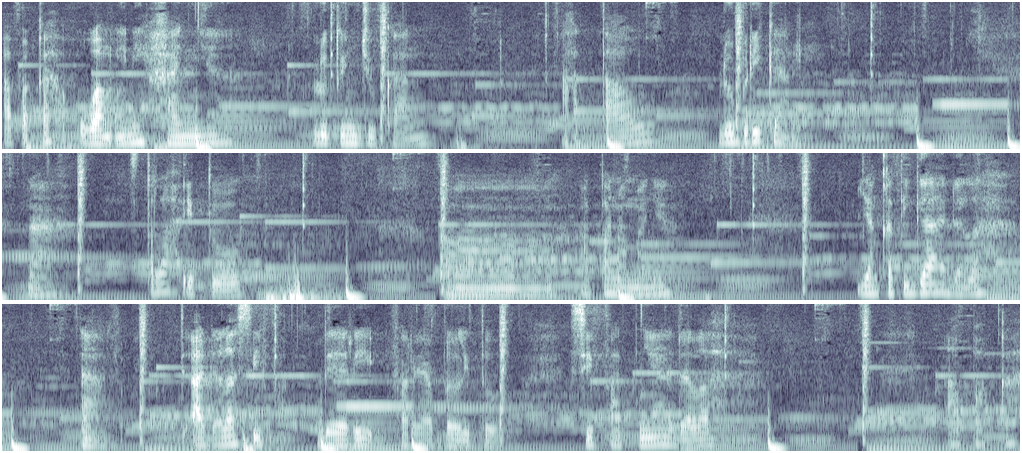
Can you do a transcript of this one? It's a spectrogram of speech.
apakah uang ini hanya lo tunjukkan atau lu berikan? Nah setelah itu uh, apa namanya? Yang ketiga adalah nah adalah sifat dari variabel itu. Sifatnya adalah apakah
